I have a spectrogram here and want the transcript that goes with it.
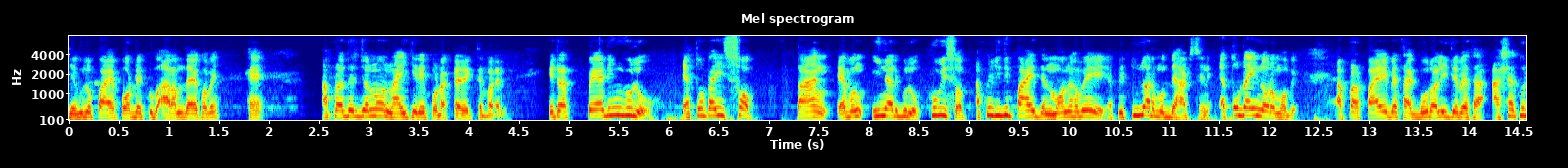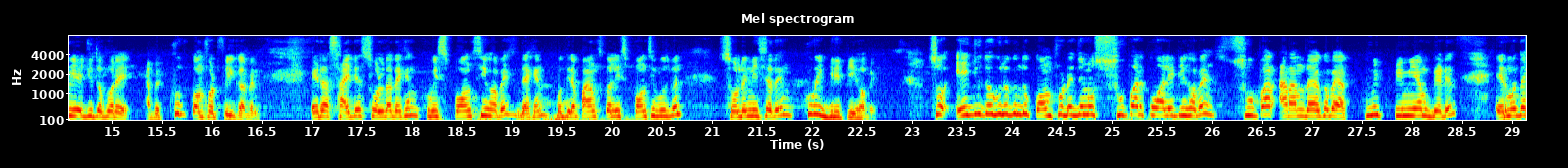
যেগুলো পায়ে পড়লে খুব আরামদায়ক হবে। হ্যাঁ আপনাদের জন্য নাইকের এই প্রোডাক্টটা দেখতে পারেন। এটার প্যাডিংগুলো এতটাই সফট টাং এবং ইনারগুলো খুবই সফট আপনি যদি পায়ে দেন, মনে হবে আপনি তুলার মধ্যে হাঁটছেন, এতটাই নরম হবে। আপনার পায়ে ব্যথা, গোড়ালিতে ব্যথা, আশা করি এই জুতো পরে আপনি খুব কমফোর্ট ফিল করবেন এটা সাইডের সোলটা দেখেন, খুবই স্পঞ্সি হবে। দেখেন, প্রতিটা পাঁচ কলি স্পঞ্সি বুঝবেন। সোলের নিচে দেখেন, খুবই গ্রিপি হবে। সো এই জুতোগুলো কিন্তু কমফোর্টের জন্য সুপার কোয়ালিটি হবে সুপার আরামদায়ক হবে আর খুবই প্রিমিয়াম গ্রেডের এর। মধ্যে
